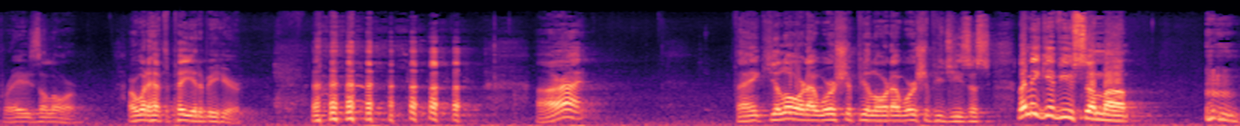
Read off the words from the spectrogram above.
Praise the Lord. Or would I have to pay you to be here? All right. Thank you, Lord. I worship you, Lord. I worship you, Jesus. Let me give you some. Uh,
